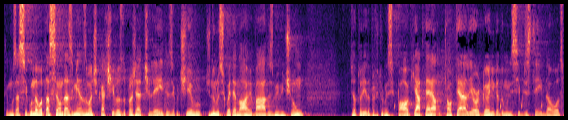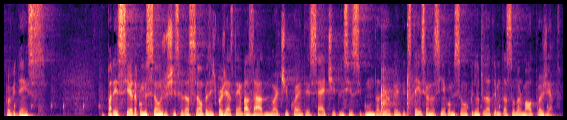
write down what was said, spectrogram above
Temos a segunda votação das emendas modificativas do projeto de lei do Executivo de número 59, 2021 de autoria da Prefeitura Municipal, que altera, que altera a lei orgânica do município de Esteio e dá outras providências. O parecer da Comissão Justiça e Redação, o presente projeto está embasado no artigo 47 do inciso 2 da Lei Orgânica de Esteio, sendo assim a Comissão opina pela tramitação normal do projeto.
